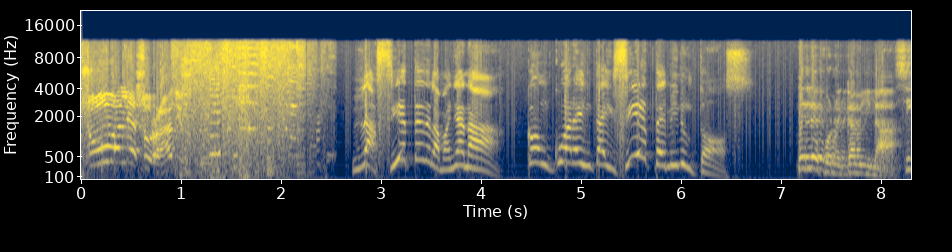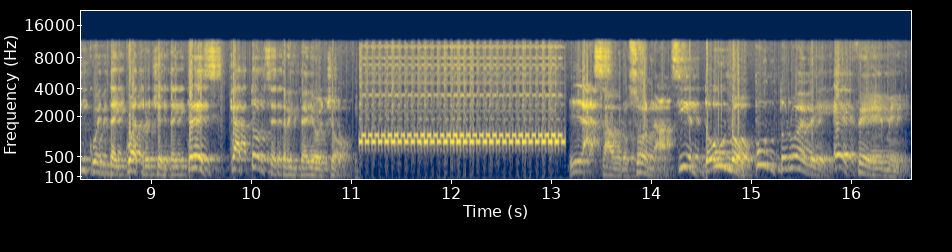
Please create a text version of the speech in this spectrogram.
Súbale a su radio. Las 7 de la mañana con 47 minutos. Teléfono en cabina 5483-1438. La Sabrosona 101.9 FM.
